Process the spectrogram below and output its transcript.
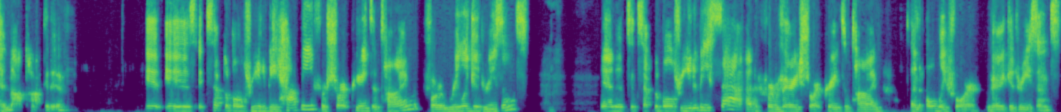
and not talkative. It is acceptable for you to be happy for short periods of time for really good reasons. And it's acceptable for you to be sad for very short periods of time and only for very good reasons.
